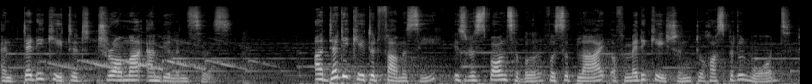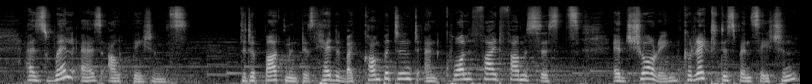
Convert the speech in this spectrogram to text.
and dedicated trauma ambulances. Our dedicated pharmacy is responsible for supply of medication to hospital wards as well as outpatients. The department is headed by competent and qualified pharmacists ensuring correct dispensation,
